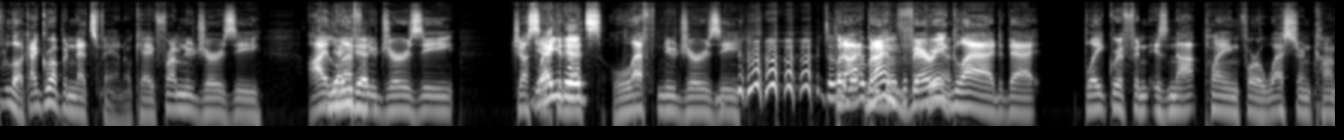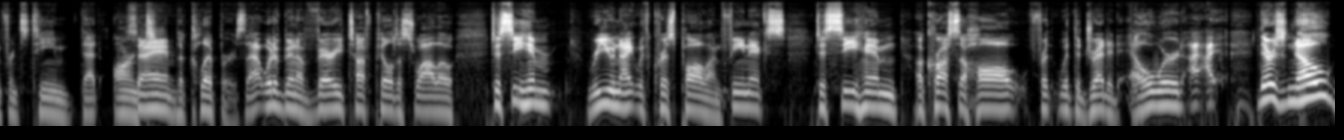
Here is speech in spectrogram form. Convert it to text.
Look, I grew up a Nets fan. Okay, from New Jersey. I Yeah, left. New Jersey, just Yeah, like you the did. Nets left New Jersey. But like I, but if they very glad that Blake Griffin is not playing for a Western Conference team that aren't Same. the Clippers. That would have been a very tough pill to swallow. To see him reunite with Chris Paul on Phoenix, to see him across the hall for with the dreaded L word. I, I there's no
